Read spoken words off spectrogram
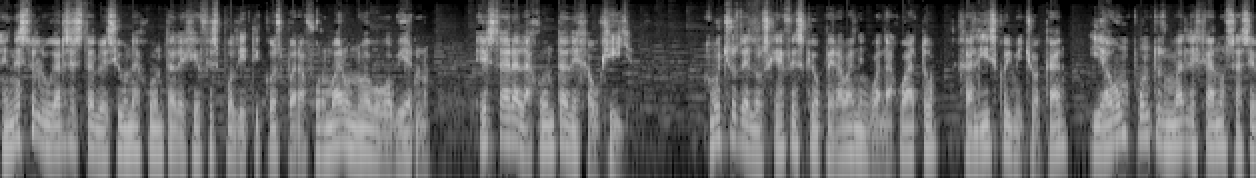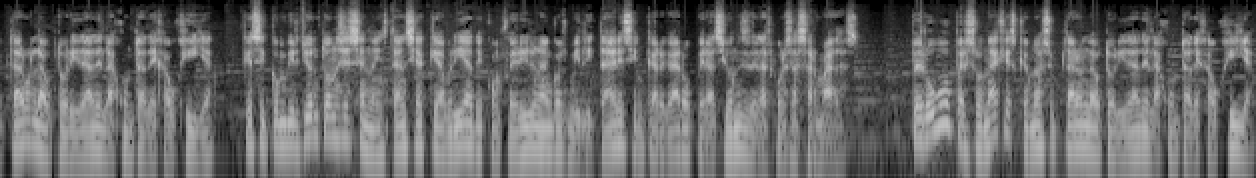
En este lugar se estableció una junta de jefes políticos para formar un nuevo gobierno. Esta era la Junta de Jaujilla. Muchos de los jefes que operaban en Guanajuato, Jalisco y Michoacán, y aún puntos más lejanos aceptaron la autoridad de la Junta de Jaujilla, que se convirtió entonces en la instancia que habría de conferir rangos militares y encargar operaciones de las Fuerzas Armadas. Pero hubo personajes que no aceptaron la autoridad de la Junta de Jaujilla,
